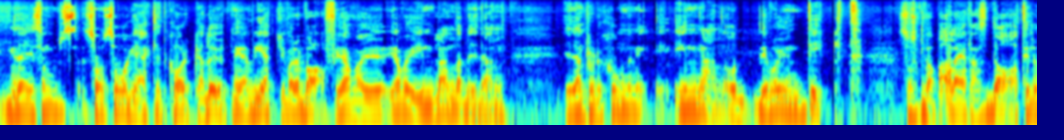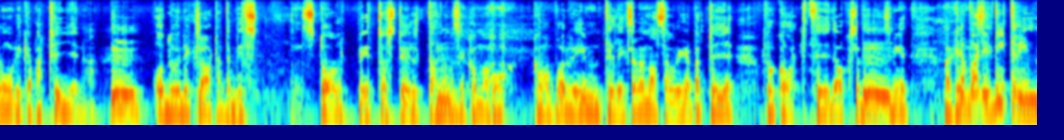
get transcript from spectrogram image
grej som, som såg jäkligt korkad ut, men jag vet ju vad det var. För jag var ju, jag var ju inblandad i den, i den produktionen innan. Och det var ju en dikt som skulle vara på alla hjärtans dag till de olika partierna. Och då är det klart att det blir st- stolpigt och styltat när man ska komma, ihåg- komma på rim till liksom en massa olika partier på kort tid också. Det är liksom inget, man kan ja, inte var det sitta- ditt rim?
